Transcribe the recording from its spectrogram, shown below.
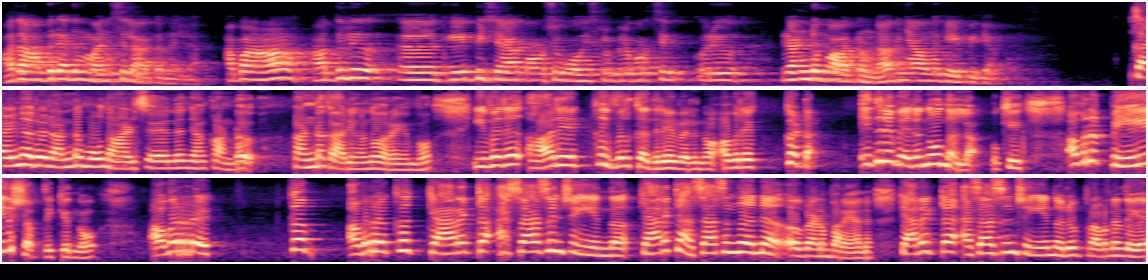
അത് അവരത് മനസ്സിലാക്കുന്നില്ല. അപ്പൊ ആ അതിൽ കേൾപ്പിച്ച കുറച്ച് വോയിസ് ക്ലിപ്പിൽ കുറച്ച് ഒരു രണ്ട് പാട്ടുണ്ട് അത് ഞാൻ ഒന്ന് കേൾപ്പിക്കാം. കഴിഞ്ഞ ഒരു രണ്ട് മൂന്ന് ആഴ്ചയിൽ ഞാൻ കണ്ട കണ്ട കാര്യങ്ങൾ എന്ന് പറയുമ്പോൾ ഇവർ ആരെയൊക്കെ ഇവർക്കെതിരെ വരുന്നു അവരൊക്കെ എതിരെ വരുന്നു എന്നല്ല ഓക്കെ അവരുടെ പേര് ശബ്ദിക്കുന്നു. അവരുടെയൊക്കെ അവരൊക്കെ ക്യാരക്ടർ അസാസിൻ ചെയ്യുന്ന ക്യാരക്ടർ അസാസിൻ തന്നെ വേണം പറയാൻ ക്യാരക്ടർ അസാസിൻ ചെയ്യുന്ന ഒരു പ്രവണതയെ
